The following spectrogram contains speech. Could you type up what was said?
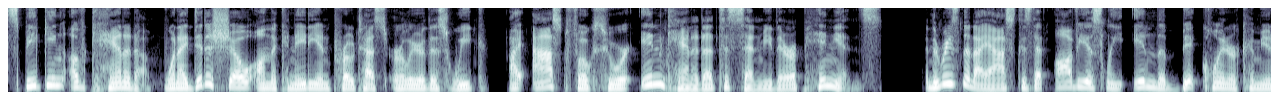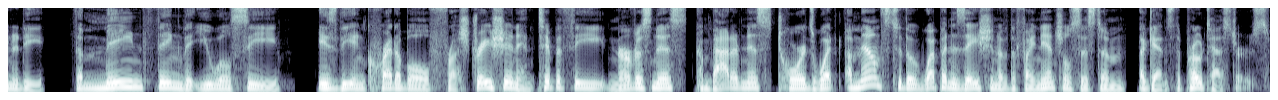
Speaking of Canada, when I did a show on the Canadian protests earlier this week, I asked folks who were in Canada to send me their opinions. And the reason that I asked is that obviously in the Bitcoiner community, the main thing that you will see is the incredible frustration, antipathy, nervousness, combativeness towards what amounts to the weaponization of the financial system against the protesters.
